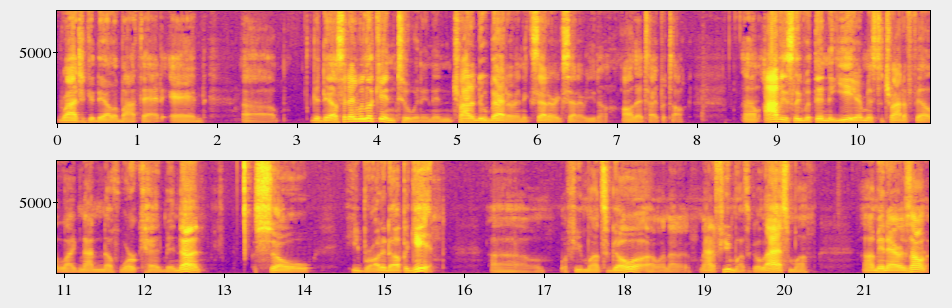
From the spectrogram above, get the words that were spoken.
Roger Goodell about that, and uh, Goodell said they would look into it and, and try to do better and et cetera, et cetera, you know, all that type of talk. Um, obviously, within the year, Mr. Trotter felt like not enough work had been done, so he brought it up again uh, a few months ago. Uh, not, not a few months ago, last month. I'm in Arizona,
